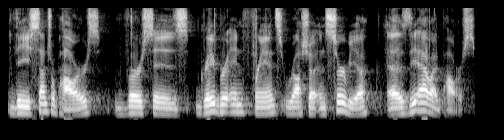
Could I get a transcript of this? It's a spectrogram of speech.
the Central Powers versus Great Britain, France, Russia, and Serbia as the Allied powers.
